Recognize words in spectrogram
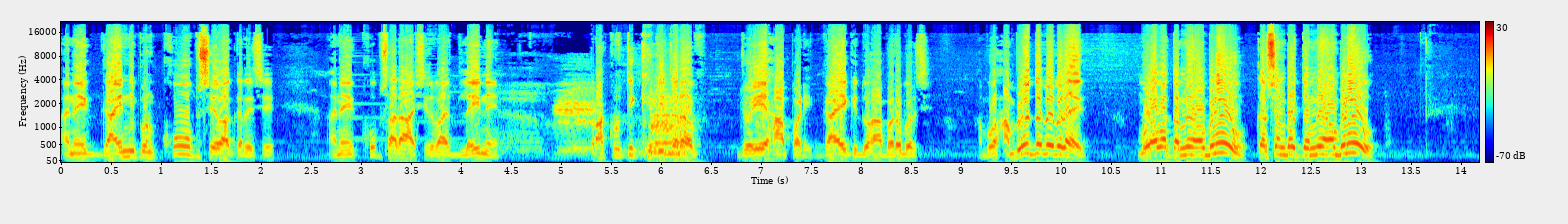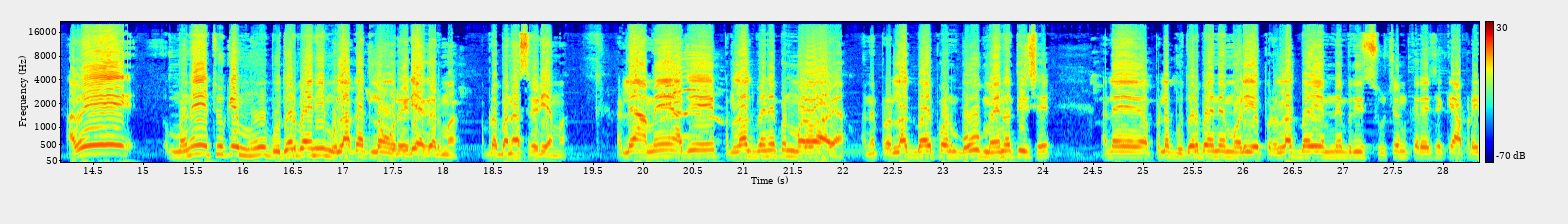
અને ગાયની પણ ખૂબ સેવા કરે છે અને ખૂબ સારા આશીર્વાદ લઈને પ્રાકૃતિક ખેતી તરફ જો એ હા પાડી. ગાયે કીધું, હા, બરોબર છે. હા તો ભાઈ બધાએ? મોડામાં તમે સાંભળ્યું? કરશનભાઈ, તમે સાંભળ્યું? હવે મને એ થયું કે હું બુધરભાઈની મુલાકાત લઉં રેડિયા ઘરમાં આપણા બનાસ રેડિયામાં. એટલે અમે આજે પ્રહલાદભાઈને પણ મળવા આવ્યા અને પ્રહલાદભાઈ પણ બહુ મહેનતી છે. અને પેલા બુધરભાઈને મળીએ. પ્રહલાદભાઈ એમને બધી સૂચન કરે છે કે આપણે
